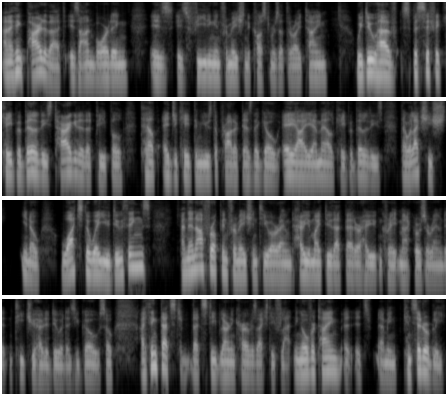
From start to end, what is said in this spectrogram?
And I think part of that is onboarding, is is feeding information to customers at the right time. We do have specific capabilities targeted at people to help educate them use the product as they go. AI ML capabilities that will actually, sh- you know, watch the way you do things and then offer up information to you around how you might do that better, how you can create macros around it, and teach you how to do it as you go. So, I think that's that steep learning curve is actually flattening over time. It's, I mean, considerably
